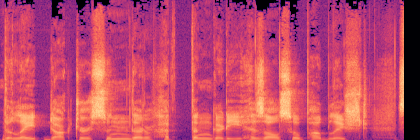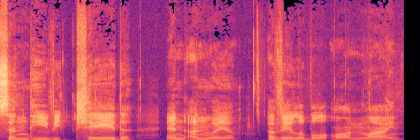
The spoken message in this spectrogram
The late Dr. Sundar Hattangadi has also published Sandhi Vichhed and Anvaya, available online.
